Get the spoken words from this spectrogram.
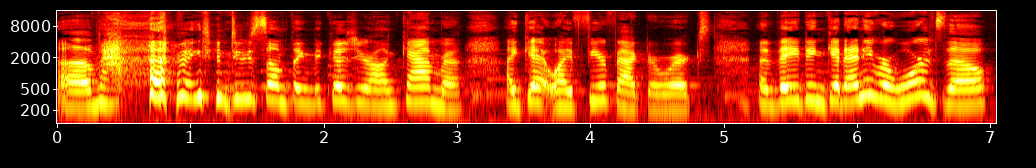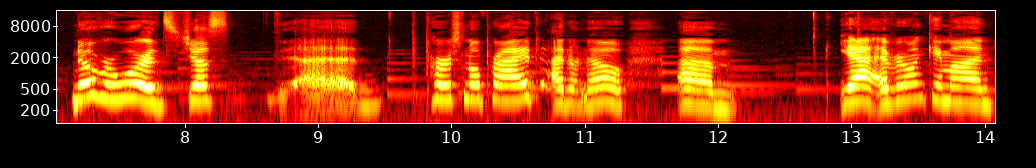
of having to do something because you're on camera. I get why Fear Factor works. Uh, they didn't get any rewards though. No rewards, just uh, personal pride. I don't know. Um, yeah, everyone came on.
